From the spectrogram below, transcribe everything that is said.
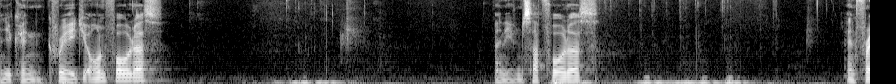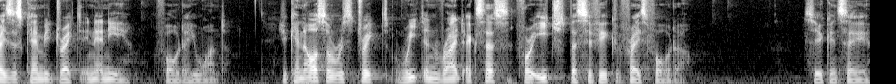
and you can create your own folders and even subfolders. And phrases can be dragged in any folder you want. You can also restrict read and write access for each specific phrase folder. So you can say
